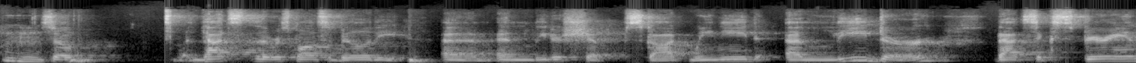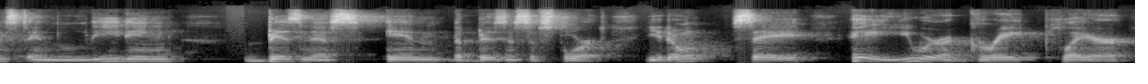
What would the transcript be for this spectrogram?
Mm-hmm. So that's the responsibility um, and leadership, Scott. We need a leader that's experienced in leading business in the business of sport. You don't say, hey, you were a great player.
